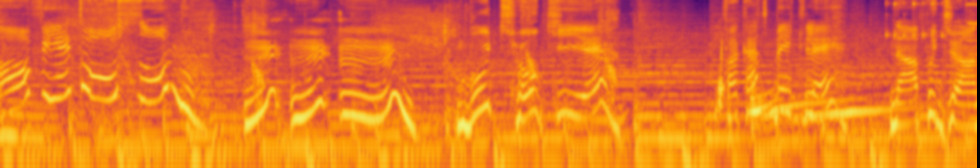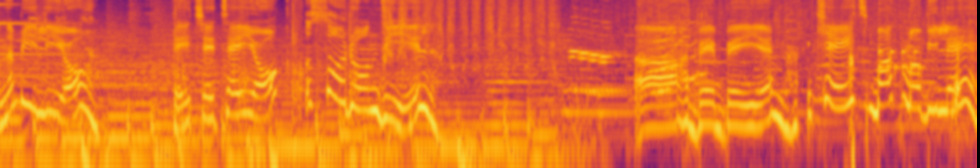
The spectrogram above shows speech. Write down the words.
Afiyet olsun. Mm, mm, mm. Bu çok iyi. Fakat bekle. Ne yapacağını biliyor. Peçete yok, sorun değil. Ah bebeğim. Kate bakma bile.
